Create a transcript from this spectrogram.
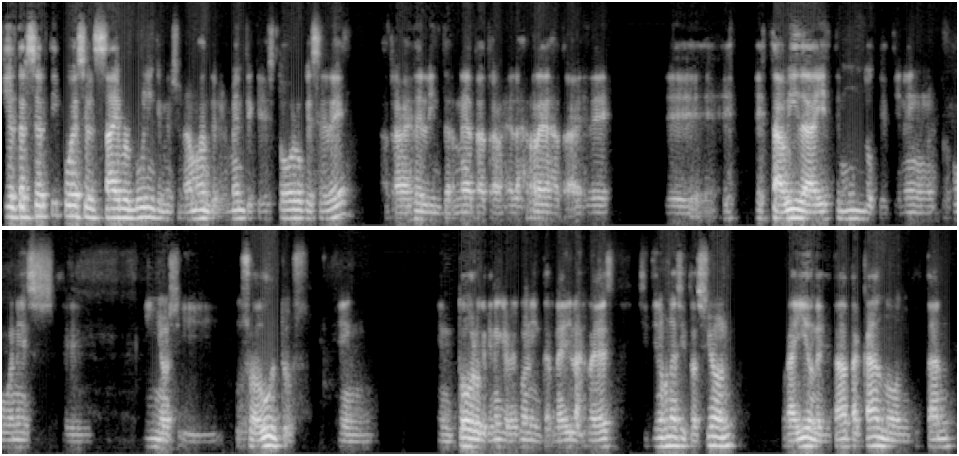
Y el tercer tipo es el cyberbullying que mencionamos anteriormente, que es todo lo que se ve a través del Internet, a través de las redes, a través de, de esta vida y este mundo que tienen nuestros jóvenes eh, niños y incluso adultos en, en, todo lo que tiene que ver con el Internet y las redes, si tienes una situación por ahí donde te están atacando, donde te están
